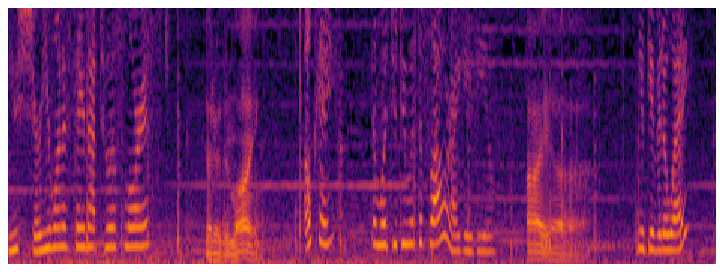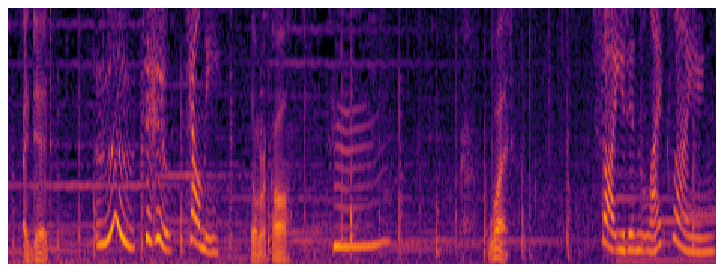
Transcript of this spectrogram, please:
You sure you want to say that to a florist? Better than lying. Okay. Then what'd you do with the flower I gave you? I, uh, You give it away? I did. Ooh, to who? Tell me. Don't recall. Hmm. What? Thought you didn't like lying.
